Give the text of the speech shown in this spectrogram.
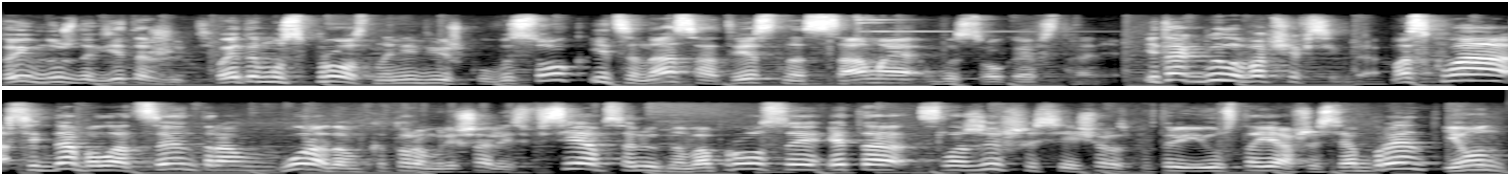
то им нужно где-то жить. Поэтому спрос на недвижку высок и цена, соответственно, самая высокая в стране. И так было вообще всегда. Москва всегда была центром, городом, в котором решались все абсолютно вопросы. Это сложившийся, еще раз повторю, и устоявшийся бренд, и он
